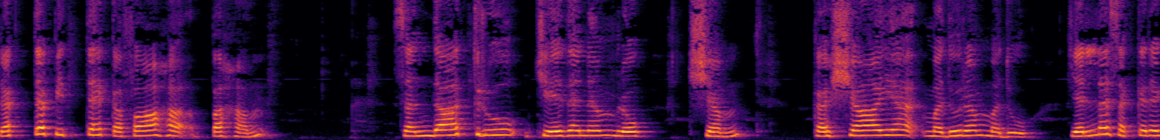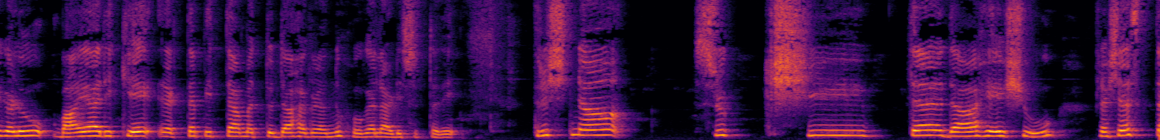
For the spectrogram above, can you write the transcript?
ರಕ್ತಪಿತ್ತ ಕಫಾಹಪಹಂ ಸಂಧಾತೃ ಛೇದನಂ ರೋಕ್ಷಂ ಕಷಾಯ ಮಧು ಎಲ್ಲ ಸಕ್ಕರೆಗಳು ಬಾಯಾರಿಕೆ, ರಕ್ತಪಿತ್ತ ಮತ್ತು ದಾಹಗಳನ್ನು ಹೋಗಲಾಡಿಸುತ್ತದೆ। ತೃಷ್ಣ ಸೃಕ್ಷಿಪ್ತದಾಹೇಶು ಪ್ರಶಸ್ತ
